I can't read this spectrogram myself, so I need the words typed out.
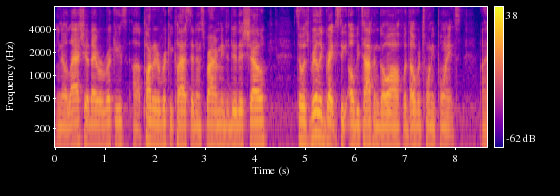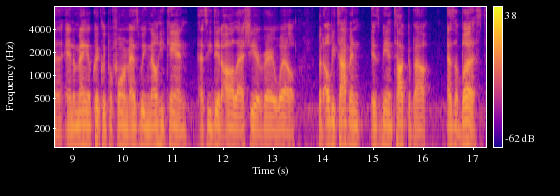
You know, last year they were rookies, uh, part of the rookie class that inspired me to do this show. So it's really great to see Obi Toppin go off with over 20 points uh, and Immanuel Quickley perform as we know he can, as he did all last year very well. But Obi Toppin is being talked about as a bust.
